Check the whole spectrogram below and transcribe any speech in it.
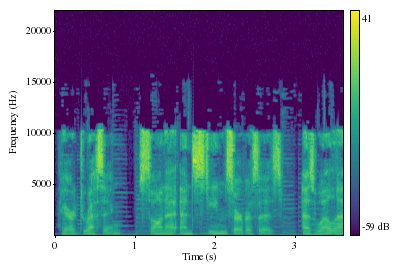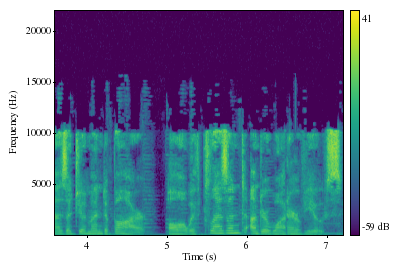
hairdressing, sauna and steam services, as well as a gym and a bar, all with pleasant underwater views.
